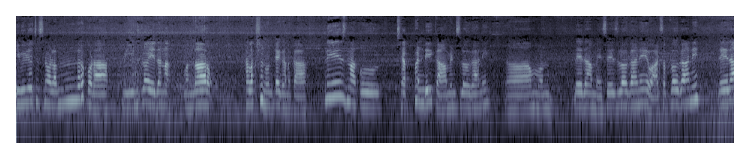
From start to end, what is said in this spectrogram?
ఈ వీడియో చూసిన వాళ్ళందరూ కూడా మీ ఇంట్లో ఏదైనా మందారం కలెక్షన్ ఉంటే కనుక ప్లీజ్ నాకు చెప్పండి కామెంట్స్లో కానీ లేదా మెసేజ్లో కానీ వాట్సాప్లో కానీ లేదా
